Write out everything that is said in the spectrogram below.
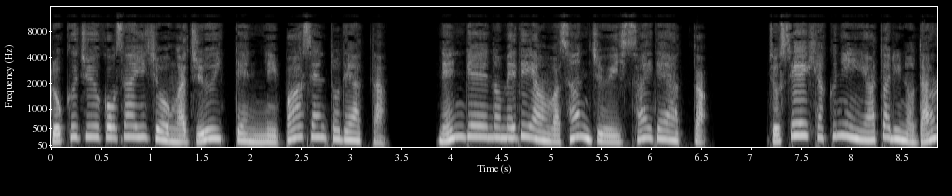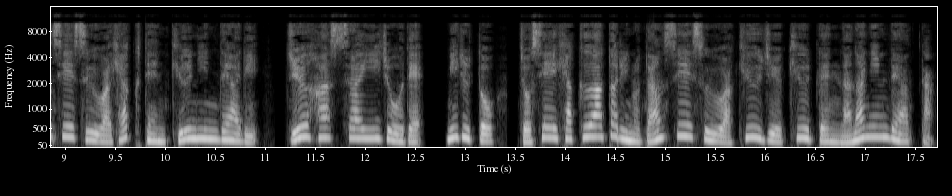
65歳以上が11.2%であった。年齢のメディアンは31歳であった。女性100人あたりの男性数は100.9人であり、18歳以上で見ると女性100あたりの男性数は99.7人であった。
